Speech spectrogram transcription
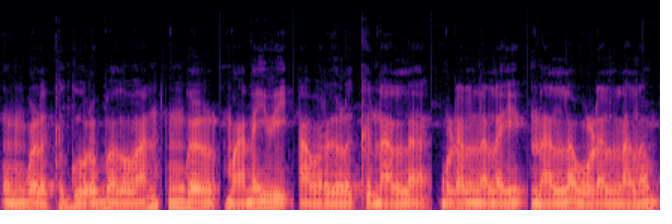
உங்களுக்கு குரு பகவான் உங்கள் மனைவி அவர்களுக்கு நல்ல உடல்நிலை நல்ல உடல் நலம்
